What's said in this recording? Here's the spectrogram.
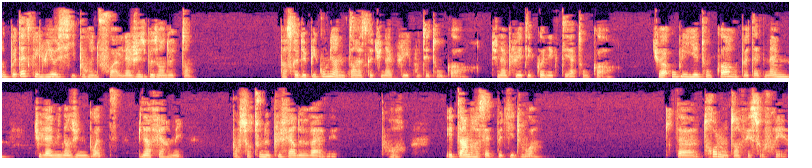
Donc peut-être que lui aussi, pour une fois, il a juste besoin de temps. Parce que depuis combien de temps est-ce que tu n'as plus écouté ton corps? Tu n'as plus été connecté à ton corps? Tu as oublié ton corps ou peut-être même tu l'as mis dans une boîte bien fermée pour surtout ne plus faire de vagues, pour éteindre cette petite voix qui t'a trop longtemps fait souffrir.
